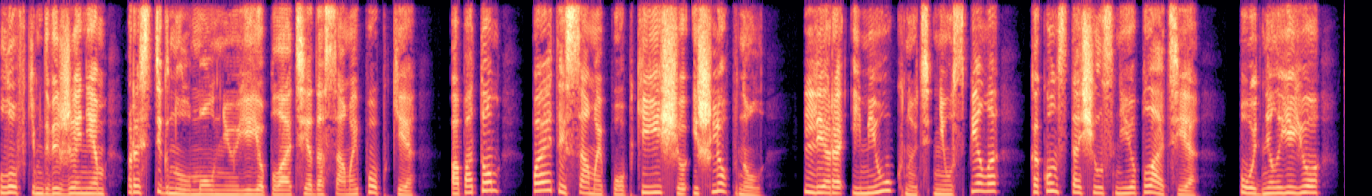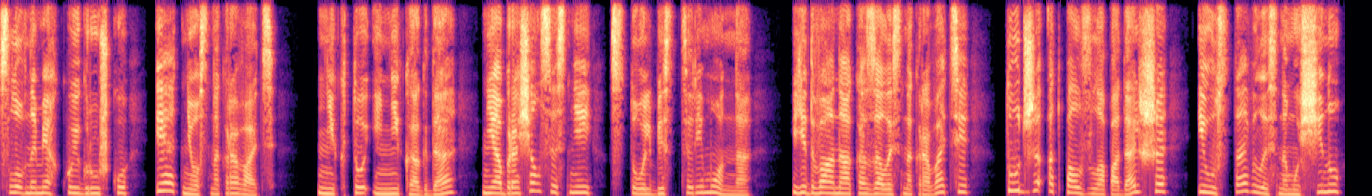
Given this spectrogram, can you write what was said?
Ловким движением расстегнул молнию ее платья до самой попки, а потом по этой самой попке еще и шлепнул. Лера и мяукнуть не успела, как он стащил с нее платье, поднял ее, словно мягкую игрушку, и отнес на кровать. Никто и никогда не обращался с ней столь бесцеремонно. Едва она оказалась на кровати, тут же отползла подальше и уставилась на мужчину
